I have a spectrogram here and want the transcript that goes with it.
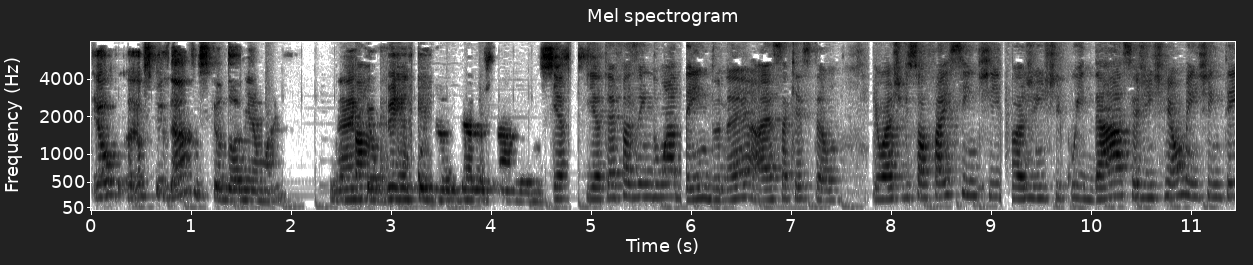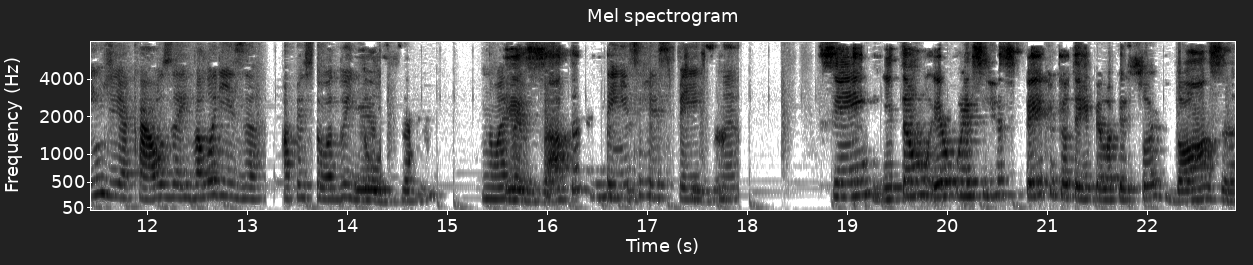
é, o, é os cuidados que eu dou à minha mãe né? que eu venho cuidando delas. E, e até fazendo um adendo, né, a essa questão. Eu acho que só faz sentido a gente cuidar se a gente realmente entende a causa e valoriza a pessoa do idoso. Exato. Não é? Exatamente. Tem esse respeito, né? Sim, então eu com esse respeito que eu tenho pela pessoa idosa,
